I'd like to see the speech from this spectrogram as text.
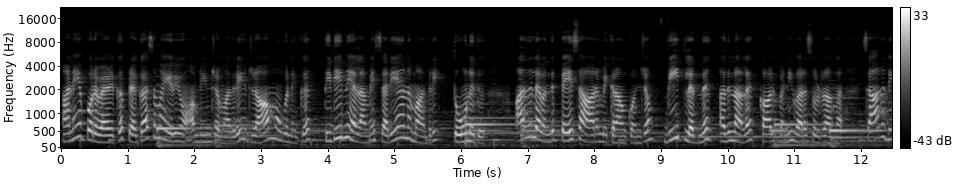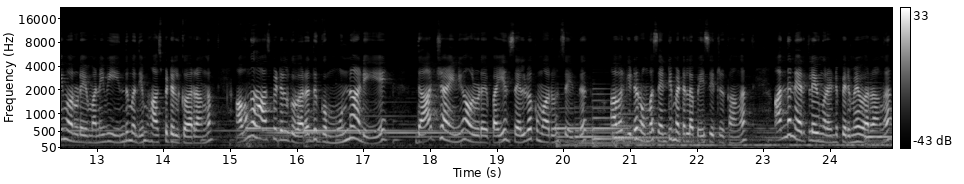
அணைய போகிற வேலைக்கு பிரகாசமாக எரியும் அப்படின்ற மாதிரி ராம்மோகனுக்கு திடீர்னு எல்லாமே சரியான மாதிரி தோணுது. அதில் வந்து பேச ஆரம்பிக்கிறான் கொஞ்சம். வீட்டிலேருந்து இருந்து அதனால கால் பண்ணி வர சொல்கிறாங்க சாரதியும் அவருடைய மனைவி இந்துமதியும் ஹாஸ்பிட்டலுக்கு வர்றாங்க. அவங்க ஹாஸ்பிட்டலுக்கு வர்றதுக்கு முன்னாடியே தாட்சாயினியும் அவருடைய பையன் செல்வகுமாரும் சேர்ந்து அவர்கிட்ட ரொம்ப சென்டிமெண்டலாக பேசிகிட்டு இருக்காங்க. அந்த நேரத்தில் இவங்க ரெண்டு பேருமே வர்றாங்க.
